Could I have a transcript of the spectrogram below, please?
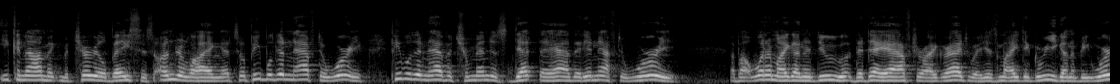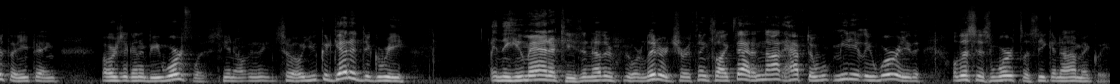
economic material basis underlying it. So people didn't have to worry. People didn't have a tremendous debt they had. They didn't have to worry about what am I going to do the day after I graduate? Is my degree going to be worth anything, or is it going to be worthless? You know, so you could get a degree in the humanities and other or literature, things like that, and not have to immediately worry that, well, this is worthless economically.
